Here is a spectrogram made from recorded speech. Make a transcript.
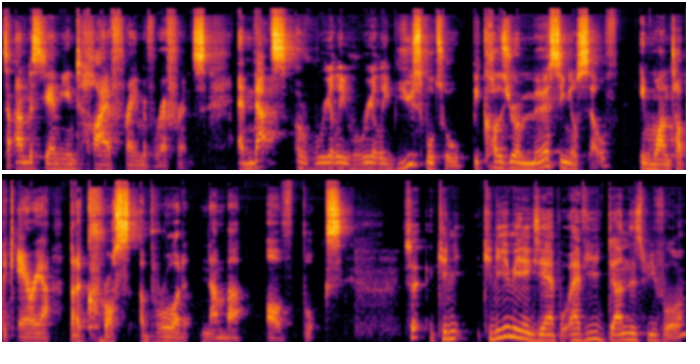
to understand the entire frame of reference. And that's a really, really useful tool because you're immersing yourself in one topic area, but across a broad number of books. So, can you, can you give me an example? Have you done this before?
